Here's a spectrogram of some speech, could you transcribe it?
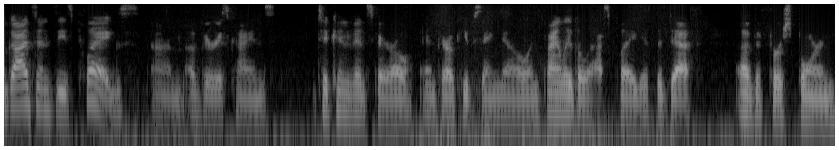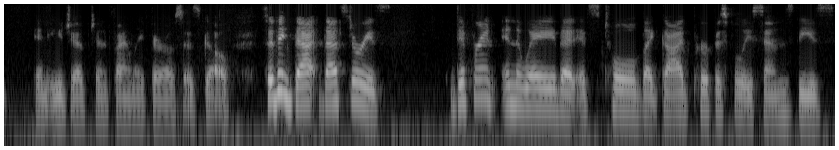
God sends these plagues um, of various kinds to convince Pharaoh, and Pharaoh keeps saying no. And finally, the last plague is the death of the firstborn in Egypt, and finally Pharaoh says go. So I think that that story is different in the way that it's told. Like God purposefully sends these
